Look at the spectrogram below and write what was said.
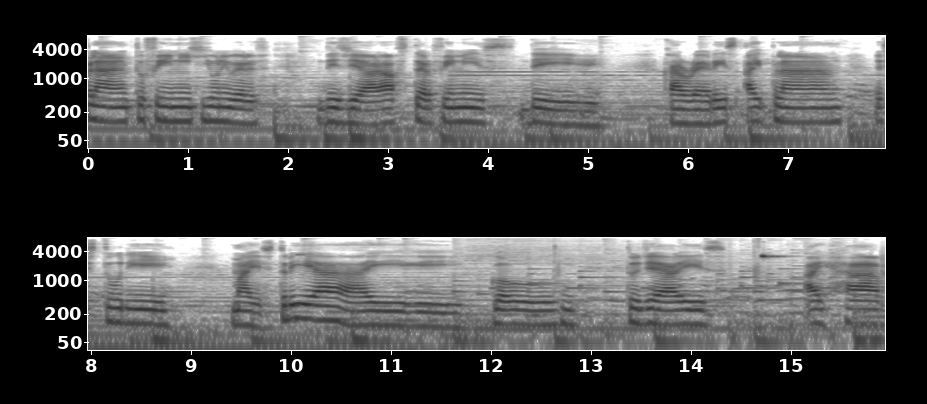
plan to finish university this year. After finish the careers, I plan study maestria. I go to years. I have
